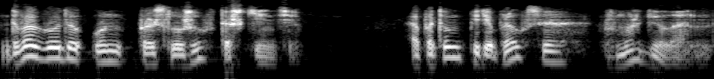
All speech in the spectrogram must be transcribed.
Два года он прослужил в Ташкенте, а потом перебрался в Маргелан.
